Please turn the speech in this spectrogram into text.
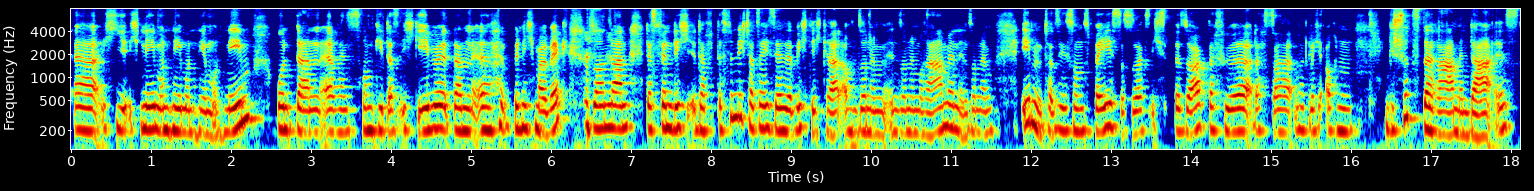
äh, hier, ich nehme und nehme und nehme und nehme. Und dann, äh, wenn es darum geht, dass ich gebe, dann äh, bin ich mal weg. Sondern das finde ich, das, das finde ich tatsächlich sehr, sehr wichtig, gerade auch in so einem, in so einem Rahmen, in so einem, eben tatsächlich so einem Space, dass du sagst, ich sorge dafür, dass da wirklich auch ein geschützter Rahmen da ist,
